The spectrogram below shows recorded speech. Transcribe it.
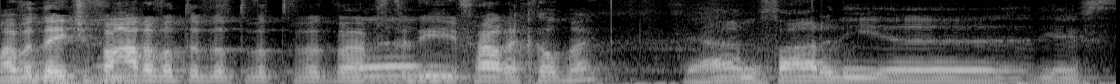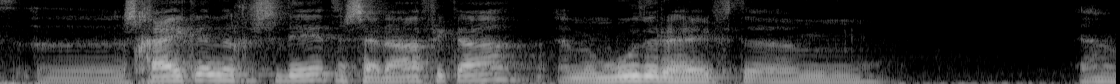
maar wat deed je vader? Wat, wat, wat, wat, waar verdiende je vader geld mee? Ja, mijn vader die, eh, die heeft eh, scheikunde gestudeerd in Zuid-Afrika. En mijn moeder heeft ehm, ja,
